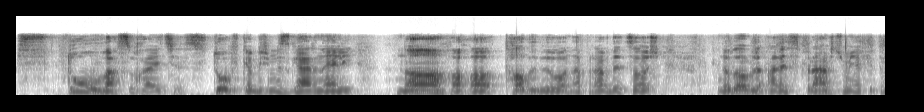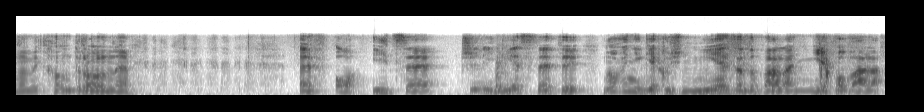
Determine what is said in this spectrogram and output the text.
stuwa, słuchajcie, stówkę byśmy zgarnęli. No, ho, ho, to by było naprawdę coś. No dobrze, ale sprawdźmy, jakie tu mamy kontrolne. FOIC, czyli niestety, no wynik jakoś nie zadowala, nie powala,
